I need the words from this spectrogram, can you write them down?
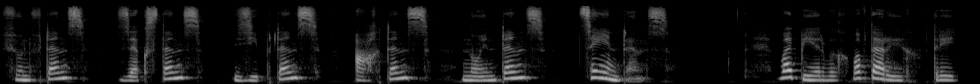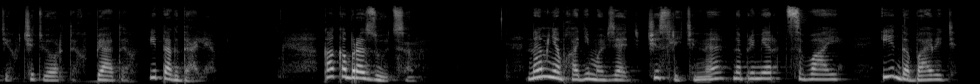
fünftens, sechstens, siebtens, achtens, neuntens, zehntens – во-первых, во-вторых, в-третьих, в-четвертых, в-пятых и так далее. Как образуется? Нам необходимо взять числительное, например, zwei, и добавить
